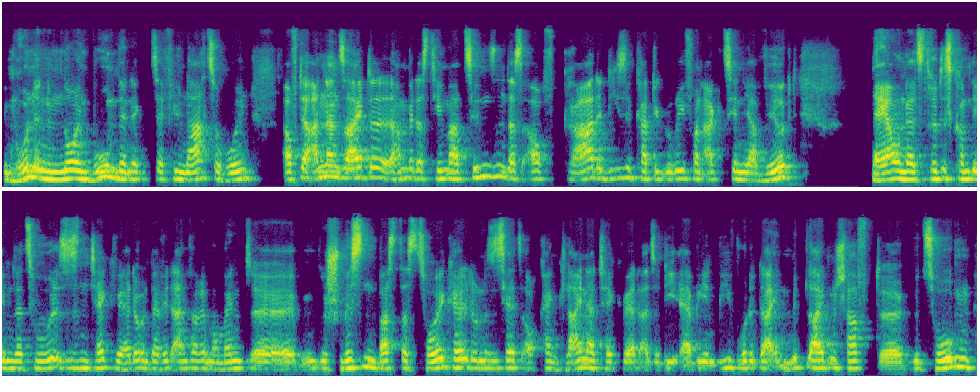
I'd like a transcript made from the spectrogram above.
im Grunde einem neuen Boom, denn da gibt es sehr viel nachzuholen. Auf der anderen Seite haben wir das Thema Zinsen, das auch gerade diese Kategorie von Aktien ja wirkt. Naja, und als drittes kommt eben dazu, es ist ein Tech-Wert und da wird einfach im Moment äh, geschmissen, was das Zeug hält. Und es ist jetzt auch kein kleiner Tech-Wert. Also die Airbnb wurde da in Mitleidenschaft äh, gezogen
